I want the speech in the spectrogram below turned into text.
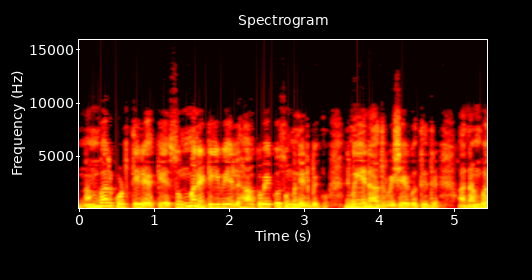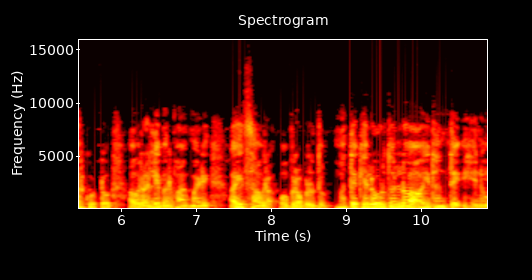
ನಂಬರ್ ಕೊಡ್ತೀರಿ ಯಾಕೆ? ಸುಮ್ಮನೆ ಟಿ ವಿಯಲ್ಲಿ ಹಾಕಬೇಕು, ಸುಮ್ಮನೆ ಇರಬೇಕು. ನಿಮಗೇನಾದರೂ ವಿಷಯ ಗೊತ್ತಿದ್ರೆ ಆ ನಂಬರ್ ಕೊಟ್ಟು ಅವರು ಅಲ್ಲಿ ಬರುವ ಹಾಗೆ ಮಾಡಿ. ಐದು ಸಾವಿರ ಒಬ್ರೊಬ್ರದ್ದು. ಮತ್ತು ಕೆಲವ್ರದ್ದೆಲ್ಲ ಇದಂತೆ, ಏನು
